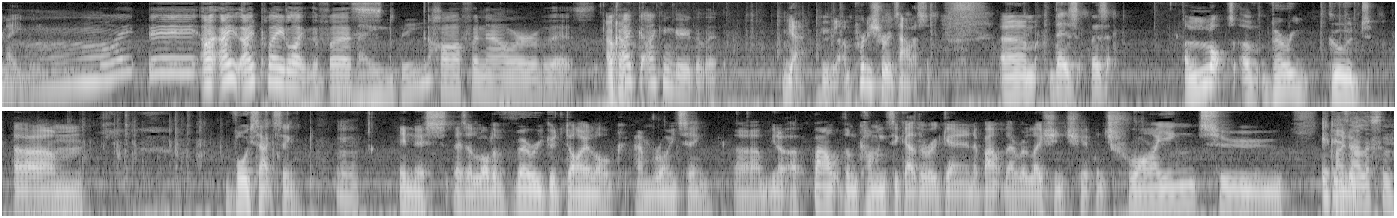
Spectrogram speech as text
maybe. Might be. I, I, I played like the first Maybe. half an hour of this. Okay. I, I can Google it. Yeah, Google it. I'm pretty sure it's Alyson. Um, there's there's a lot of very good um, voice acting in this. There's a lot of very good dialogue and writing. Um, you know about them coming together again, about their relationship, and trying to It is of. Alyson.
